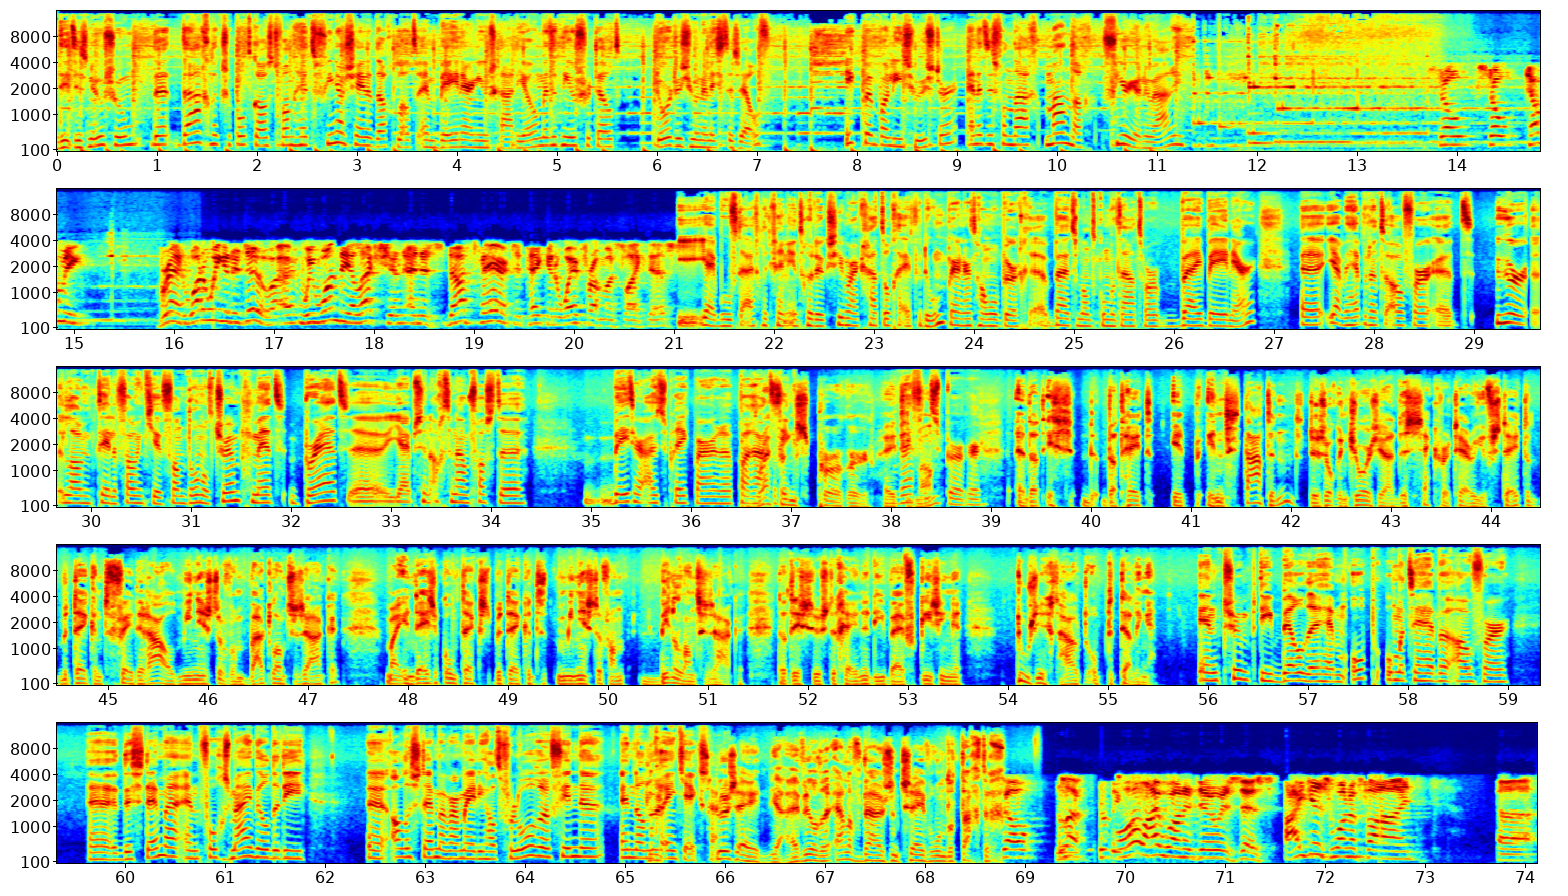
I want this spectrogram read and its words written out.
Dit is Nieuwsroom, de dagelijkse podcast van het Financiële Dagblad en BNR Nieuwsradio met het nieuws verteld door de journalisten zelf. Ik ben Pauline Huuster en het is vandaag maandag 4 januari. So, so tell me, Brad, what are we going to do? Uh, we won the election, and it's not fair to take it away from us like this. Jij behoeft eigenlijk geen introductie, maar ik ga het toch even doen. Bernard Hammelburg, uh, buitenlandcommentator bij BNR. Uh, ja, we hebben het over het uurlang telefoontje van Donald Trump met Brad. Uh, jij hebt zijn achternaam vast beter uitspreekbare paraat. Ravensburger heet die man. En dat, is, dat heet in Staten, dus ook in Georgia, de Secretary of State. Dat betekent federaal minister van Buitenlandse Zaken. Maar in deze context betekent het minister van Binnenlandse Zaken. Dat is dus degene die bij verkiezingen toezicht houdt op de tellingen. En Trump die belde hem op om het te hebben over uh, de stemmen. En volgens mij wilde die uh, alle stemmen waarmee hij had verloren vinden en dan plus, nog eentje extra. Plus één, ja. Hij wilde er 11.780. So, look, all I want to do is this. I just want to find uh,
